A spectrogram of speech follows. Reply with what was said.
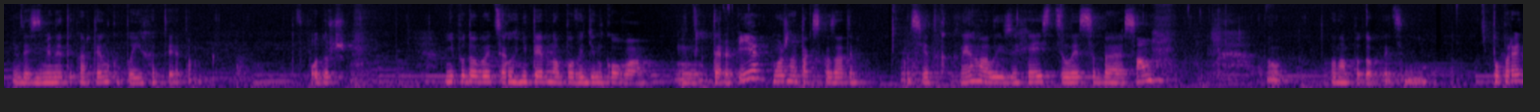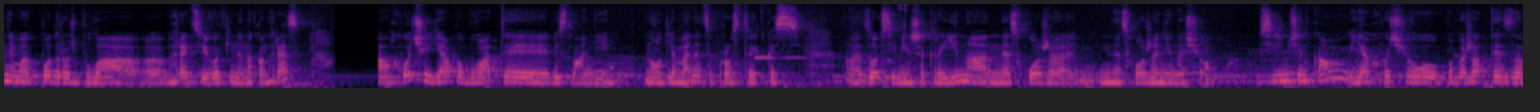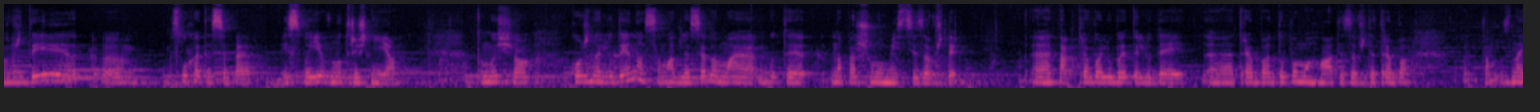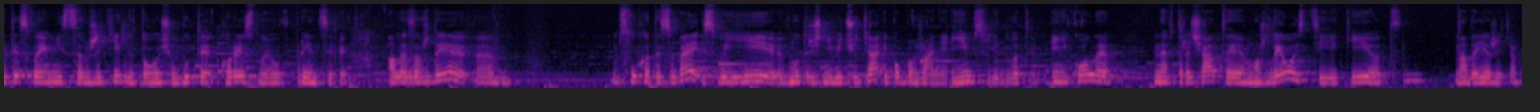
десь змінити картинку, поїхати там в подорож. Мені подобається когнітивно-поведінкова терапія, можна так сказати. Ось є така книга Луїзи Хейс «Зціли себе сам. Ну, вона подобається мені. Попередня моя подорож була е, в Грецію в Афіни на конгрес. А хочу я побувати в Ісландії. Ну для мене це просто якась е, зовсім інша країна, не схожа, не схожа ні на що. Усім жінкам я хочу побажати завжди е, слухати себе і своє внутрішнє я. Тому що кожна людина сама для себе має бути на першому місці завжди. Е, Так, треба любити людей, е, треба допомагати завжди, треба там знайти своє місце в житті для того, щоб бути корисною, в принципі. Але завжди е, слухати себе і свої внутрішні відчуття і побажання, і їм слідувати. І ніколи не втрачати можливості, які от надає життя.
